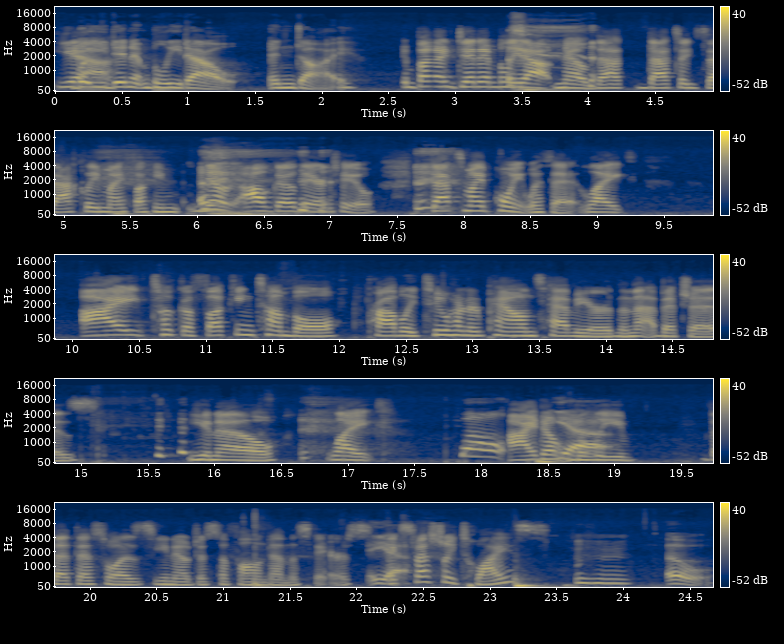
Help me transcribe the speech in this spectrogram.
yeah. But you didn't bleed out and die. But I didn't bleed out. No, that that's exactly my fucking No, I'll go there too. That's my point with it. Like I took a fucking tumble, probably 200 pounds heavier than that bitch is. You know, like Well, I don't yeah. believe that this was, you know, just a falling down the stairs. Yeah. Especially twice. Hmm. Oh,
